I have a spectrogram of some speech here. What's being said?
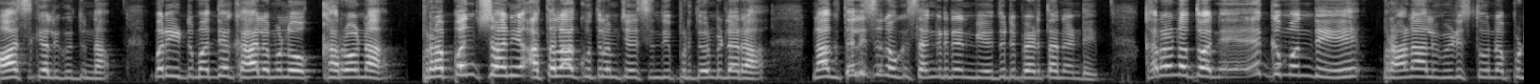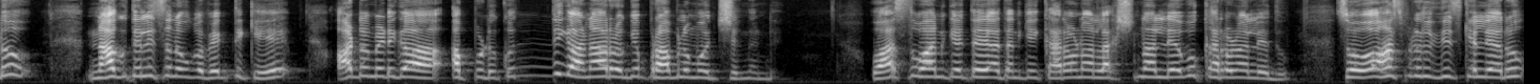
ఆశ కలుగుతున్నా. మరి ఇటు మధ్య కాలంలో కరోనా ప్రపంచాన్ని అతలాకుతలం చేసింది ప్రిధోన్ బిళ్ళారా? నాకు తెలిసిన ఒక సంఘటన నేను మీ ఎదుటి పెడతానండి. కరోనాతో అనేక మంది ప్రాణాలు విడుస్తున్నప్పుడు నాకు తెలిసిన ఒక వ్యక్తికి ఆటోమేటిక్గా అప్పుడు కొద్దిగా అనారోగ్య ప్రాబ్లం వచ్చిందండి. వాస్తవానికైతే అతనికి కరోనా లక్షణాలు లేవు కరోనా లేదు. సో హాస్పిటల్కి తీసుకెళ్ళారు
